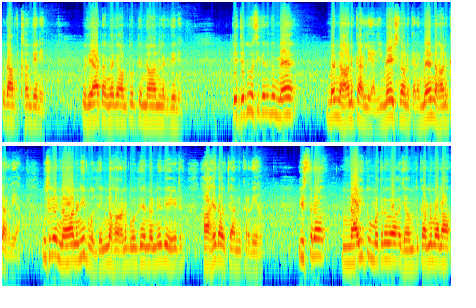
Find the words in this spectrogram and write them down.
ਪਦਾਰਥ ਖਾਂਦੇ ਨੇ। ਵਿਆਹ ਟੰਗਾਂ 'ਚ ਆਮ ਤੌਰ ਤੇ ਨਾਨ ਲੱਗਦੇ ਨੇ। ਤੇ ਜਦੋਂ ਅਸੀਂ ਕਹਿੰਦੇ ਵੀ ਮੈਂ ਮੈਂ ਨਹਾਨ ਕਰ ਲਿਆ ਜੀ, ਮੈਂ ਇਸ਼ਨਾਨ ਕਰਾਂ, ਮੈਂ ਨਹਾਨ ਕਰ ਲਿਆ ਉਸ ਨਾਨ ਨਹੀਂ ਬੋਲਦੇ, ਨਹਾਨ ਬੋਲਦੇ ਆ, ਨੰਨੇ ਦੇ ਹੇਠ ਹਾਹੇ ਦਾ ਉਚਾਰਨ ਕਰਦੇ ਹਾਂ। ਇਸ ਤਰ੍ਹਾਂ ਨਾਈ ਤੋਂ ਮਤਲਬ ਹੈ ਹਜਾਮਤ ਕਰਨ ਵਾਲਾ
